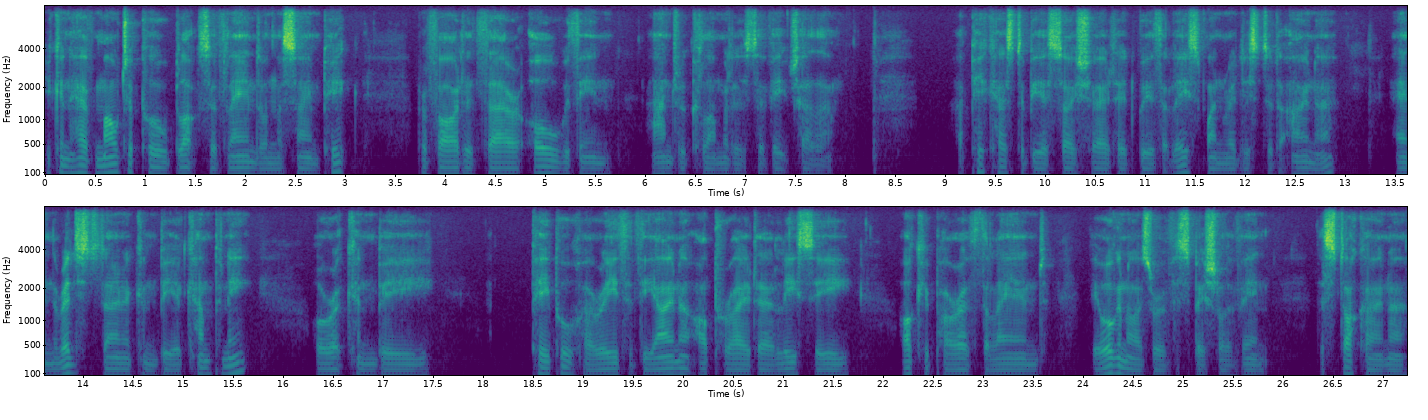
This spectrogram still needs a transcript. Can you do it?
You can have multiple blocks of land on the same pick, provided they are all within 100 kilometres of each other. A pick has to be associated with at least one registered owner and the registered owner can be a company or it can be people who are either the owner, operator, leasee, occupier of the land, the organiser of a special event, the stock owner,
